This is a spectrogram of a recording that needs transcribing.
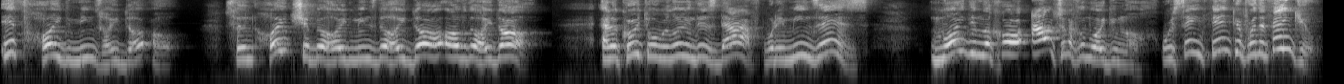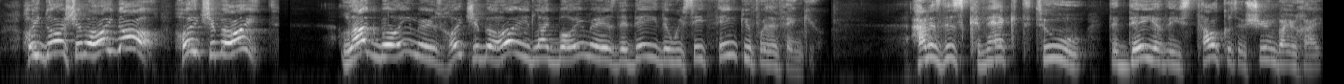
If Hoid means Hoidah, so then Hoid Shebehoid means the Hoidah of the Hoidah. And according to what we're learning this daf, what it means is Moidim Lacha Al Shanachim Moidim Lach. We're saying thank you for the thank you. Hoidah Shebehoidah. Hoid Shebehoid. Lag Boimer is Hoid Shebehoid. Lag Boimer is the day that we say thank you for the thank you. How does this connect to the day of these talkus of Shirin Bar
